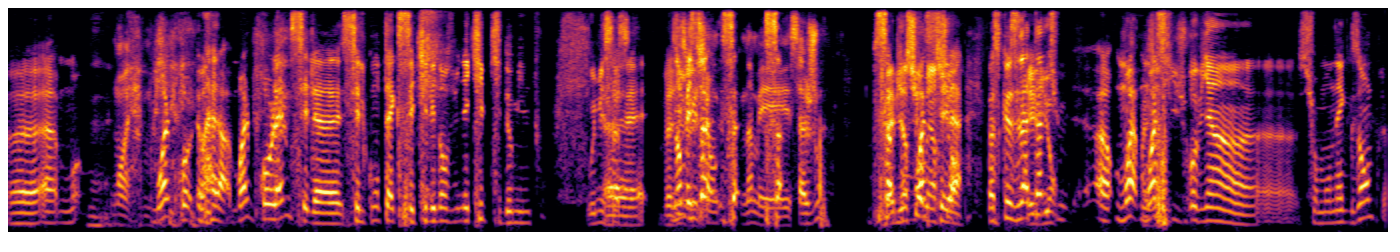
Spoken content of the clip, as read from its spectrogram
moi, le problème, c'est le, le, contexte, c'est qu'il est dans une équipe qui domine tout. Oui, mais ça, non, mais ça, non, mais ça, joue. Ça, bien sûr, bien sûr. Parce que Zlatan, moi, moi, si je reviens sur mon exemple,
